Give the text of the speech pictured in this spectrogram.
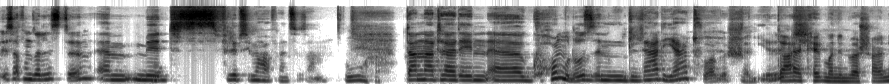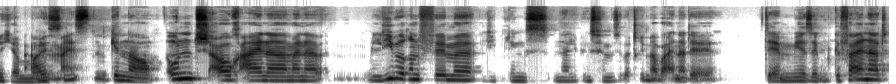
ist auf unserer Liste ähm, mit Philipp Seymour Hoffman zusammen. Uha. Dann hat er den äh, Commodus in Gladiator gespielt. Daher kennt man den wahrscheinlich am meisten. Am meisten, genau. Und auch einer meiner lieberen Filme, Lieblings, na, Lieblingsfilm ist übertrieben, aber einer, der, der mir sehr gut gefallen hat.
